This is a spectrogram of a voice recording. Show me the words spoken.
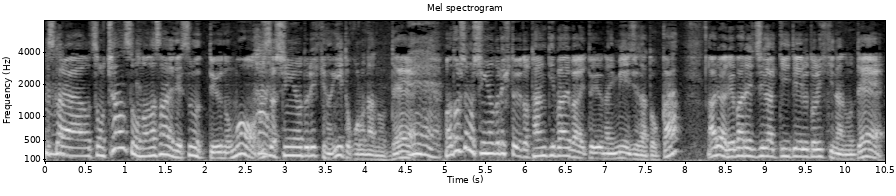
ですから、そのチャンスを逃さないで済むっていうのも、はい。実は信用取引のいいところなので、ええ。まあ、どうしても信用取引というと短期売買というようなイメージだとか、あるいはレバレッジが効いている取引なので、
